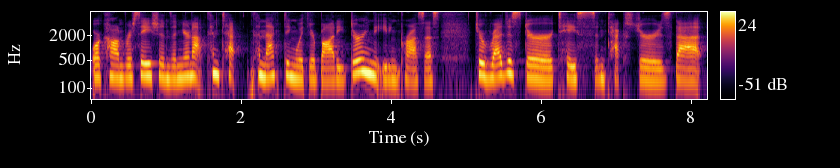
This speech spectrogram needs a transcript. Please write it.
or conversations, and you're not connecting with your body during the eating process to register tastes and textures that.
